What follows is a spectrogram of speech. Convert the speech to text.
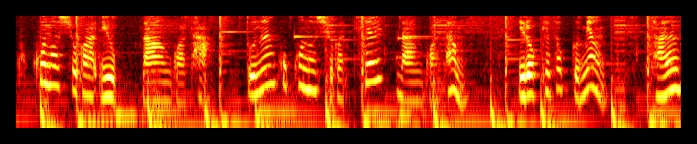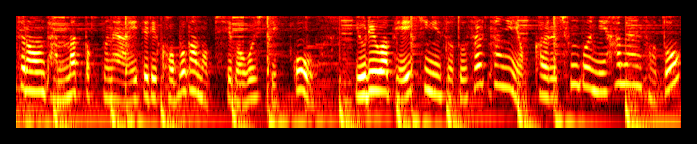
코코넛 슈가 6, 나은과 4 또는 코코넛 슈가 7, 나은과 3 이렇게 섞으면 자연스러운 단맛 덕분에 아이들이 거부감 없이 먹을 수 있고 요리와 베이킹에서도 설탕의 역할을 충분히 하면서도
